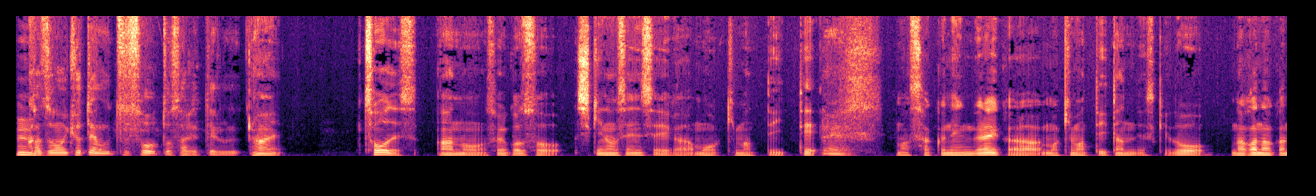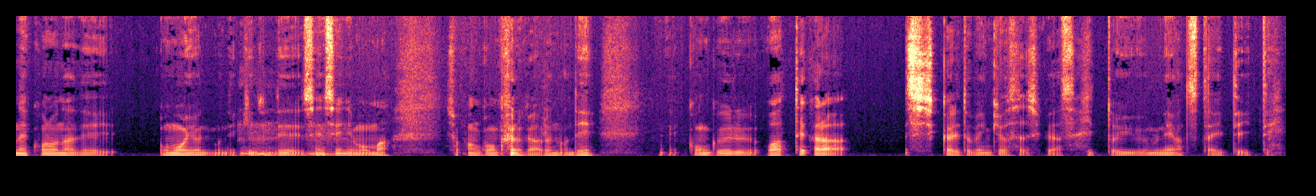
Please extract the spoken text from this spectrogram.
活動の拠点を移そうとされてる。はいそうです。あのそれこそ式の先生がもう決まっていて、えまあ、昨年ぐらいからまあ決まっていたんですけどなかなかねコロナで思うようにもできずで、うん先生にもまあショパンコンクールがあるのでコンクール終わってからしっかりと勉強させてくださいという旨は伝えていて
